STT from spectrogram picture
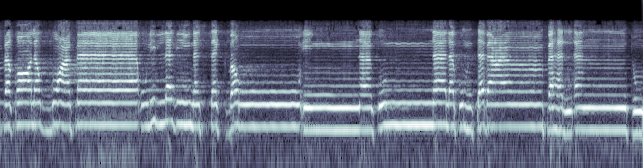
فقال الضعفاء للذين استكبروا إنا كنا لكم تبعا فهل أنتم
